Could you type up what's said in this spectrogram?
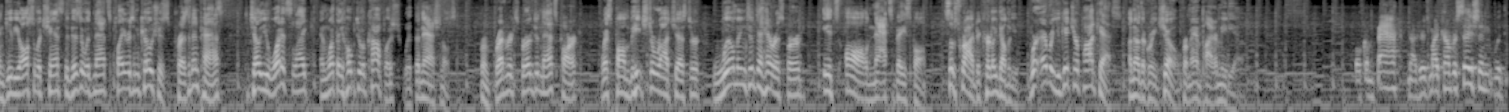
and give you also a chance to visit with Nats players and coaches, present and past, to tell you what it's like and what they hope to accomplish with the Nationals. From Fredericksburg to Nats Park, West Palm Beach to Rochester, Wilmington to Harrisburg, it's all Nats baseball. Subscribe to Curly W wherever you get your podcasts. Another great show from Empire Media. Welcome back. Now, here's my conversation with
